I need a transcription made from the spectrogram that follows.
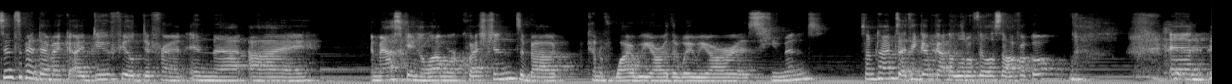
Since the pandemic, I do feel different in that I am asking a lot more questions about kind of why we are the way we are as humans. Sometimes I think I've gotten a little philosophical. and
